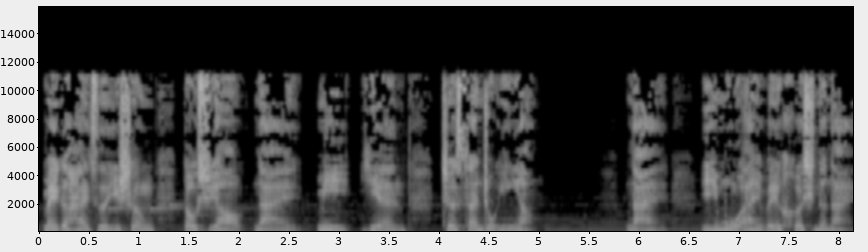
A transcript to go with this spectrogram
每个孩子的一生都需要奶、蜜、盐这三种营养。奶以母爱为核心的奶，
